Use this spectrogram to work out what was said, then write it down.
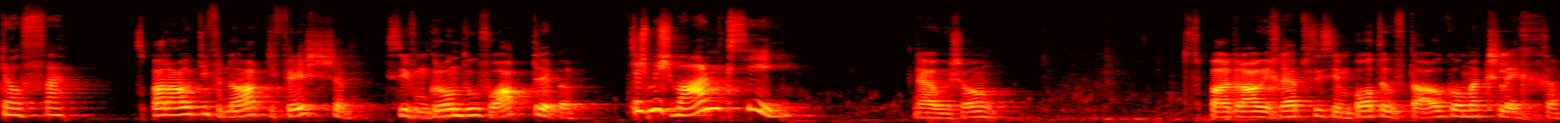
getroffen? Ein paar alte, vernarrte Fische. Die sind vom Grund auf abgetrieben. Das war mir warm. Ja, schon. Ein paar graue Krebschen sind am Boden auf die Augen rumgeschlichen.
